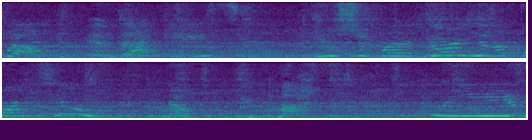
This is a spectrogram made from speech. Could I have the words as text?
Well, in that case, you should wear your uniform too. No, you must. Please.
